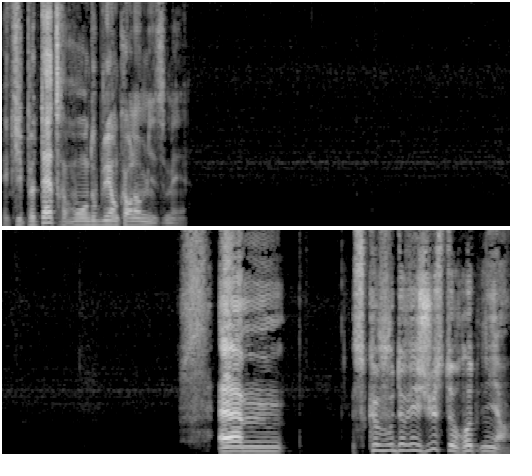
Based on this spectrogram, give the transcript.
et qui peut-être vont doubler encore leur mise. Mais euh, ce que vous devez juste retenir,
